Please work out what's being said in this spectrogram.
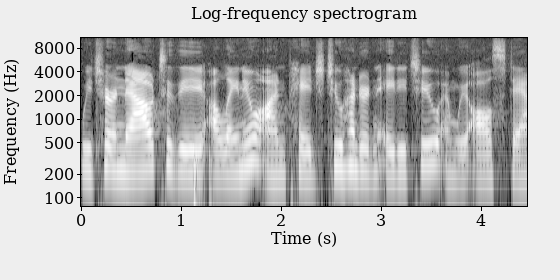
We turn now to the Aleinu on page 282, and we all stand.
